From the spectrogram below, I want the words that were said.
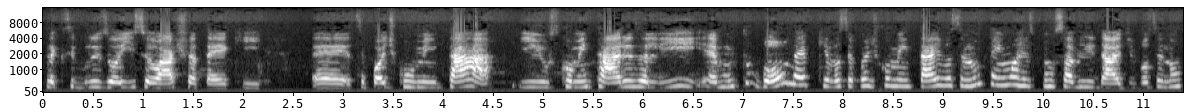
flexibilizou isso, eu acho até que é, você pode comentar e os comentários ali é muito bom, né? Porque você pode comentar e você não tem uma responsabilidade, você não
